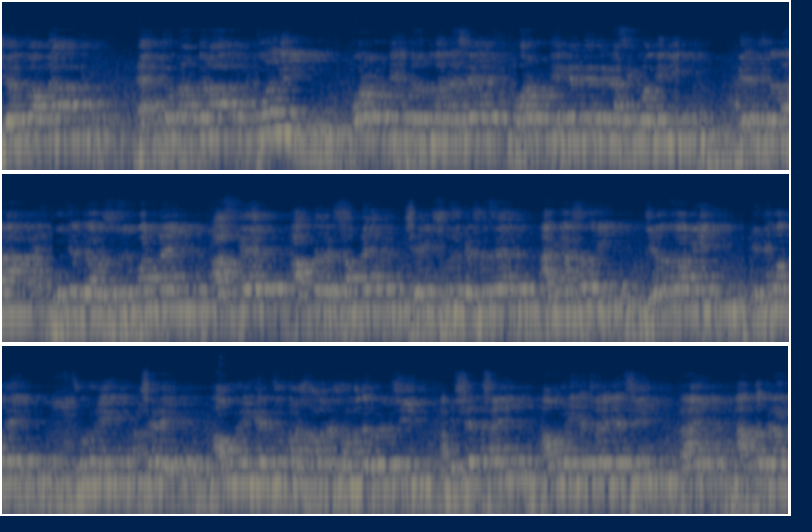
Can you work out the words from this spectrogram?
যেহেতু আমরা দায়িত্বপ্রাপ্তরা কোনোদিনই পরবর্তী প্রজন্মের কাছে, পরবর্তী নেতৃত্বের কাছে কোনোদিনই নেতৃত্ব দ্বারা বুঝে দেওয়ার সুযোগ পান নাই। আজকে আপনাদের সামনে সেই সুযোগ এসেছে। আমি আশা করি, যেহেতু আমি ইতিমধ্যেই যুবলীগ ছেড়ে আওয়ামী লীগের যুগ্ম সাধারণ সম্পাদক হয়েছি, আমি স্বেচ্ছায় আওয়ামী লীগে চলে গেছি, তাই আপনাদের আর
